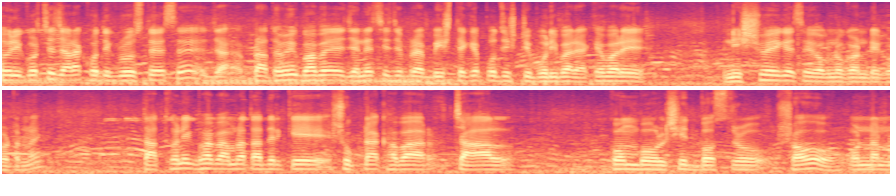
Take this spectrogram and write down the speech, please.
তৈরি করছি যারা ক্ষতিগ্রস্ত হয়েছে যা প্রাথমিকভাবে জেনেছি যে প্রায় বিশ থেকে পঁচিশটি পরিবার একেবারে নিঃস্ব হয়ে গেছে এই অগ্নিকাণ্ডের ঘটনায়। তাৎক্ষণিকভাবে আমরা তাদেরকে শুকনা খাবার চাল কম্বল শীতবস্ত্র সহ অন্যান্য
